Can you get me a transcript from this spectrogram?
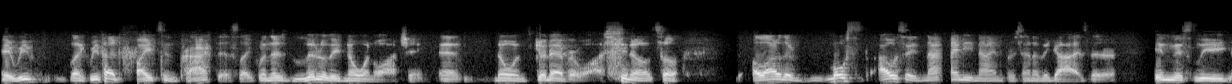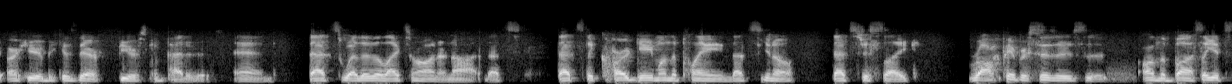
hey, we've like we've had fights in practice, like when there's literally no one watching and no one's gonna ever watch, you know. So a lot of the most, I would say, ninety nine percent of the guys that are in this league are here because they're fierce competitors, and that's whether the lights are on or not. That's that's the card game on the plane. That's you know, that's just like rock paper scissors uh, on the bus. Like it's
